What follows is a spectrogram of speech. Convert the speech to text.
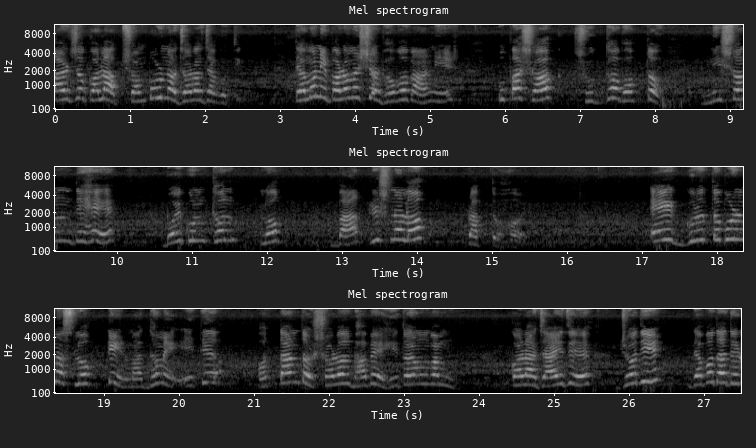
কার্যকলাপ সম্পূর্ণ জড়জাগতিক। তেমনি পরমেশ্বর ভগবানের উপাসক, শুদ্ধ ভক্ত নিঃসন্দেহে বৈকুণ্ঠ লোক বা কৃষ্ণলোক প্রাপ্ত হয়। এই গুরুত্বপূর্ণ শ্লোকটির মাধ্যমে এটি অত্যন্ত সরলভাবে হৃদয়ঙ্গম করা যায় যে, যদি দেবতাদের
